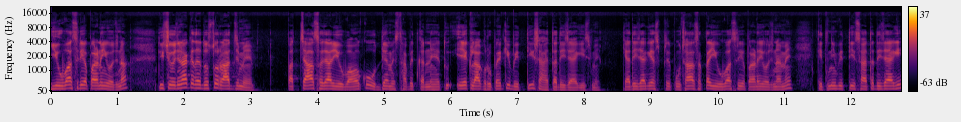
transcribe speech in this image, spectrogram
युवा श्री अपर्णा योजना। तो इस योजना के तहत दोस्तों, राज्य में पचास हज़ार युवाओं को उद्यम स्थापित करने हेतु एक लाख रुपए की वित्तीय सहायता दी जाएगी इसमें। क्या दी जाएगी, इससे पूछा जा सकता है, युवा श्री अपहरण योजना में कितनी वित्तीय सहायता दी जाएगी?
